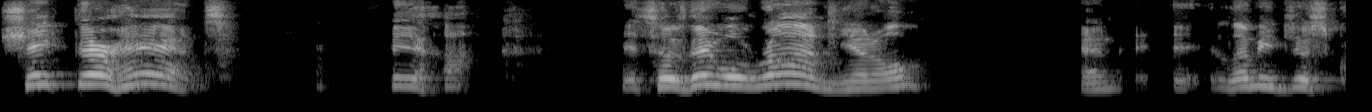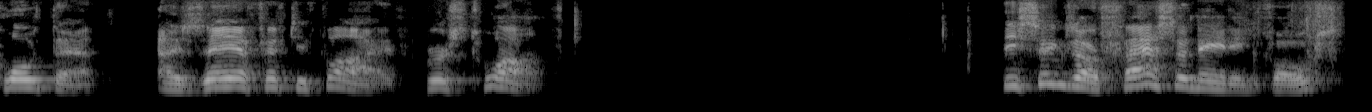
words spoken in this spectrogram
shake their hands. Yeah. It says they will run, you know. And eh, let me just quote that Isaiah 55, verse 12. These things are fascinating, folks.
